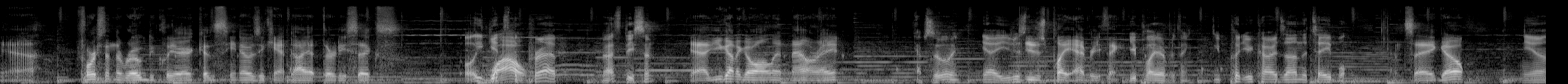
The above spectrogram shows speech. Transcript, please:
Yeah. Forcing the rogue to clear because he knows he can't die at 36. Oh, he gets Wow. the prep. That's decent. Yeah, you got to go all in now, right? Absolutely. Yeah, you just You just play everything You play everything. you put your cards on the table. and say go. Yeah.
